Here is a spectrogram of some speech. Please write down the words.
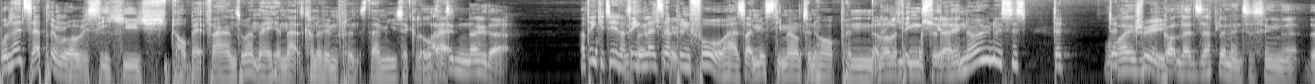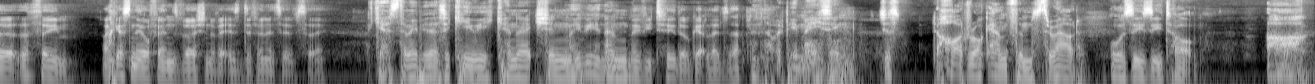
Well, Led Zeppelin were obviously huge Hobbit fans, weren't they? And that kind of influenced their music a little I bit. I didn't know that. I think it did. I Is think that Led true? Zeppelin Four has like Misty Mountain Hop and a lot of you things that are kidding? no, no, it's just they're, they're Why have true. they got Led Zeppelin in to sing the, the, the theme? I guess Neil Finn's version of it is definitive, so I guess that maybe there's a Kiwi connection. maybe in the and movie two they'll get Led Zeppelin that would be amazing. Just hard rock anthems throughout. or ZZ Top. Oh,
